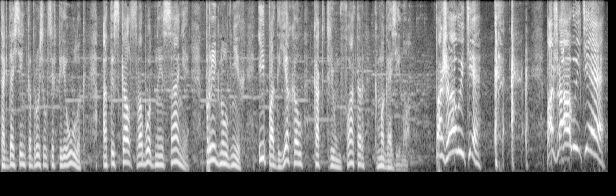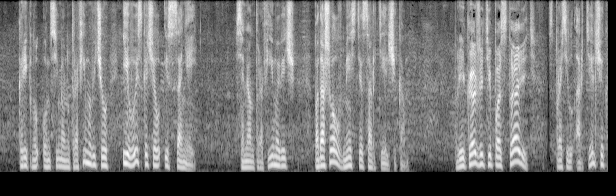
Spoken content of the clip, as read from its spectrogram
Тогда Сенька бросился в переулок, отыскал свободные сани, прыгнул в них и подъехал, как триумфатор, к магазину. «Пожалуйте! Пожалуйте!» — крикнул он Семену Трофимовичу и выскочил из саней. Семен Трофимович подошел вместе с артельщиком. «Прикажете поставить?» — спросил артельщик,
